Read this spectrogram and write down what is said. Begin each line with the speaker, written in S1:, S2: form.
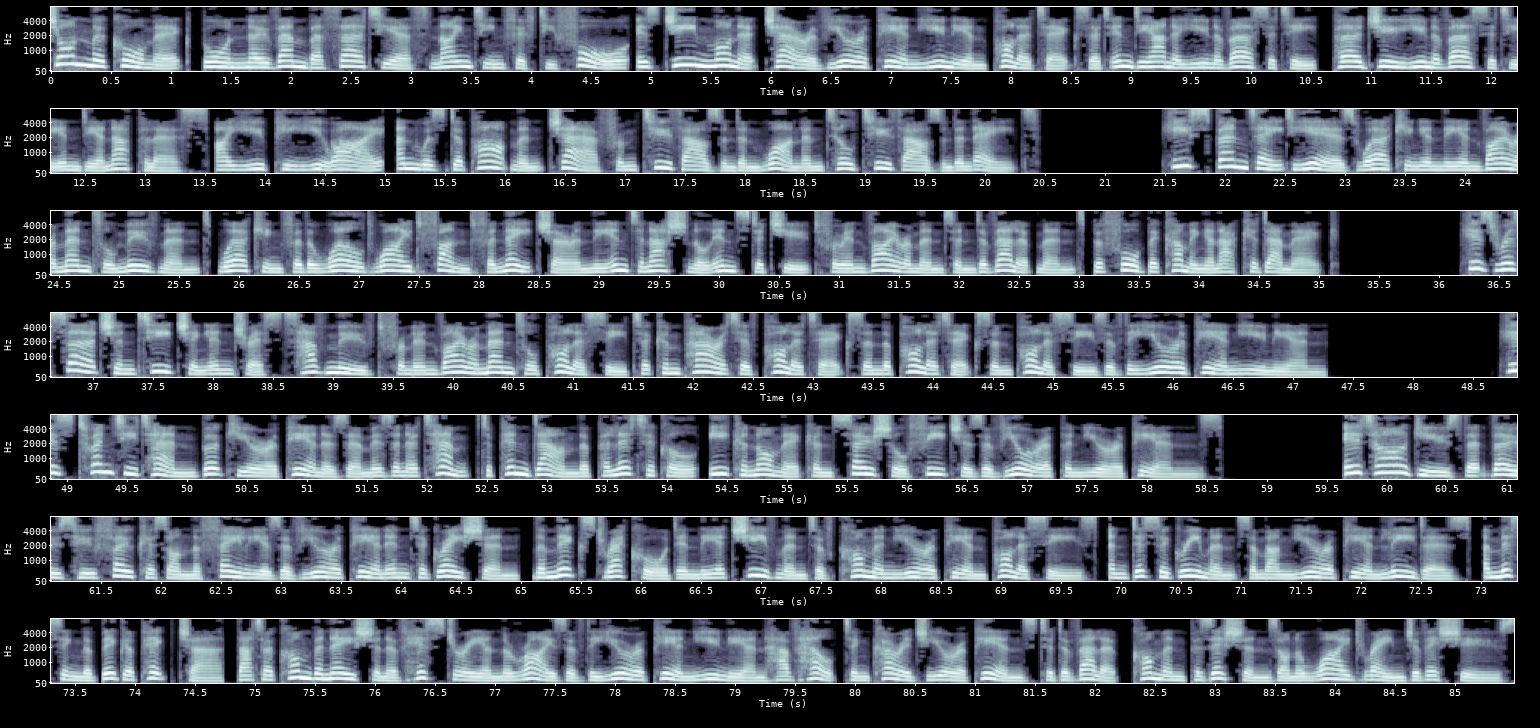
S1: John McCormick, born November 30, 1954, is Jean Monnet Chair of European Union Politics at Indiana University, Purdue University Indianapolis IUPUI, and was department chair from 2001 until 2008. He spent eight years working in the environmental movement working for the Worldwide Fund for Nature and the International Institute for Environment and Development before becoming an academic. His research and teaching interests have moved from environmental policy to comparative politics and the politics and policies of the European Union. His 2010 book Europeanism is an attempt to pin down the political, economic and social features of Europe and Europeans. It argues that those who focus on the failures of European integration, the mixed record in the achievement of common European policies, and disagreements among European leaders, are missing the bigger picture, that a combination of history and the rise of the European Union have helped encourage Europeans to develop common positions on a wide range of issues.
